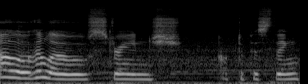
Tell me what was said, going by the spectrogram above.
Oh, hello, strange octopus thing.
